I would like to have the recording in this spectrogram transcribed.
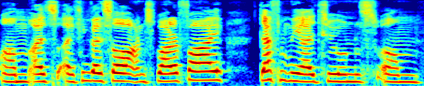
Um, I, I think I saw it on Spotify. Definitely iTunes. Um,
